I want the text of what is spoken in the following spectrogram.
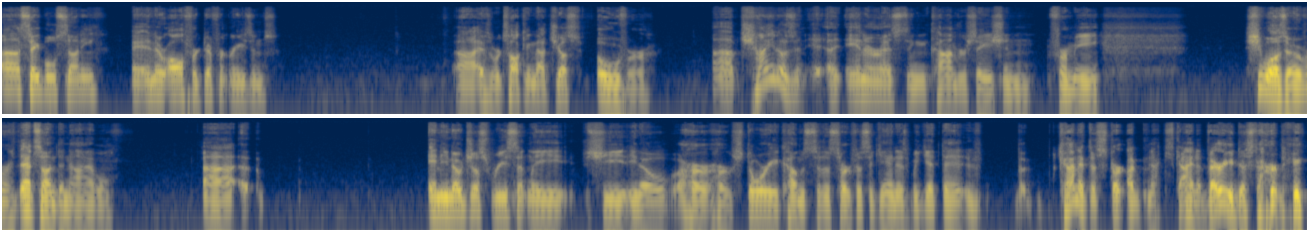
Uh, Sable, Sunny, and they're all for different reasons. Uh, as we're talking about just over, uh, Chyna's an, an interesting conversation for me. She was over. That's undeniable. Uh, and you know, just recently, she, you know, her her story comes to the surface again as we get the kind of disturb, uh, not just kind of very disturbing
